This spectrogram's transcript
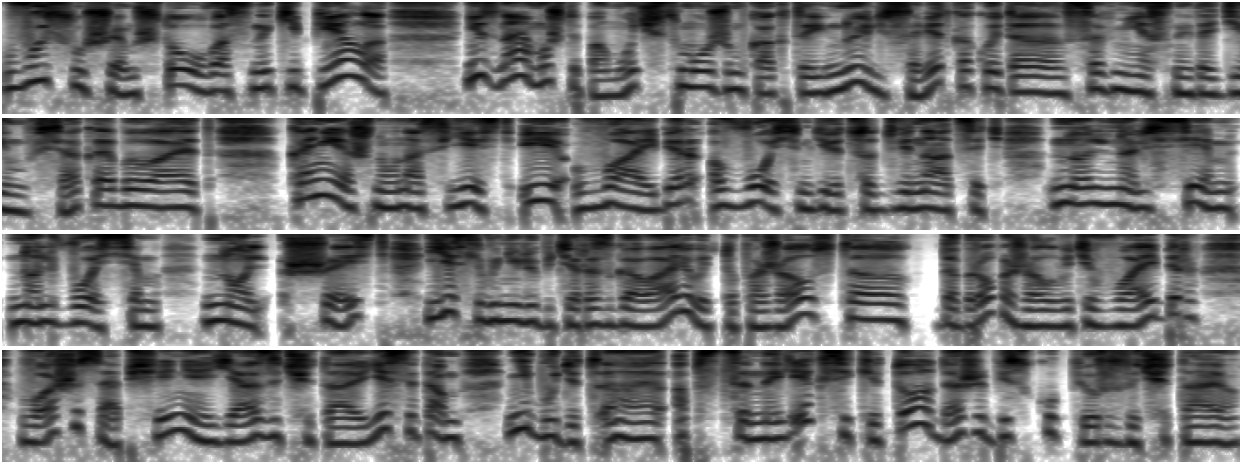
выслушаем, что у вас накипело. Не знаю, может и помочь сможем как-то, ну или совет какой-то совместный дадим. Всякое бывает. Конечно, у нас есть и Viber 8 912 007 08 06. Если вы не любите разговаривать, то, пожалуйста, пожалуйста, добро пожаловать в Viber. Ваши сообщения я зачитаю. Если там не будет э, обсценной лексики, то даже без купюр зачитаю.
